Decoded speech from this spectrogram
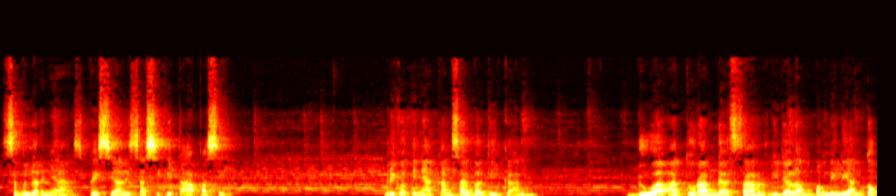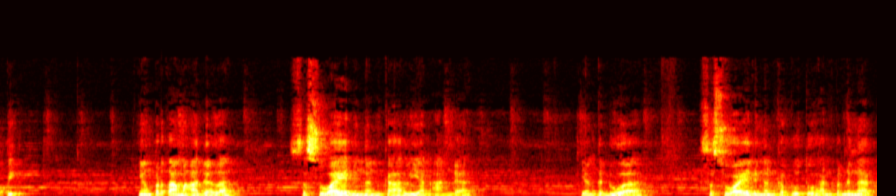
sebenarnya spesialisasi kita apa sih? Berikut ini akan saya bagikan dua aturan dasar di dalam pemilihan topik. Yang pertama adalah sesuai dengan keahlian Anda. Yang kedua, sesuai dengan kebutuhan pendengar.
